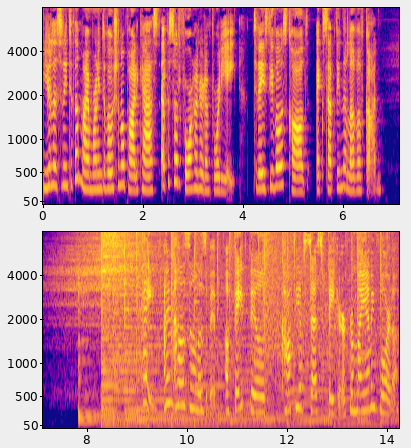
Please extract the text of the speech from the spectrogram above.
You're listening to the My Morning Devotional Podcast, episode 448. Today's Devo is called Accepting the Love of God. Hey, I'm Alison Elizabeth, a faith filled, coffee obsessed baker from Miami, Florida.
